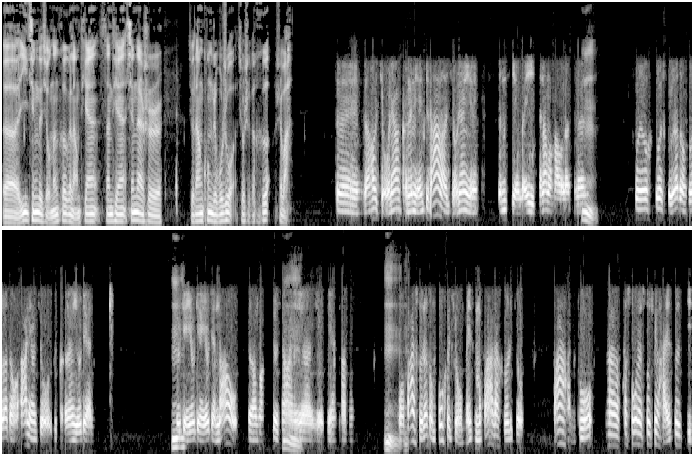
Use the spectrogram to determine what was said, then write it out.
呃一斤的酒能喝个两天三天，现在是就当控制不住，就是个喝，是吧？对，然后酒量可能年纪大了，酒量也身体也没以前那么好了，可能喝喝属于那种喝那种二两酒，就可能有点有点有点有点闹，知道吗？就像有有点那种。嗯。我爸属于那种不喝酒没什么话，他喝的酒话很多。那他说来说去还是几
